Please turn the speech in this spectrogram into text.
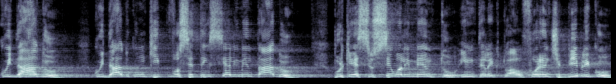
Cuidado, cuidado com o que você tem se alimentado. Porque se o seu alimento intelectual for antibíblico,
